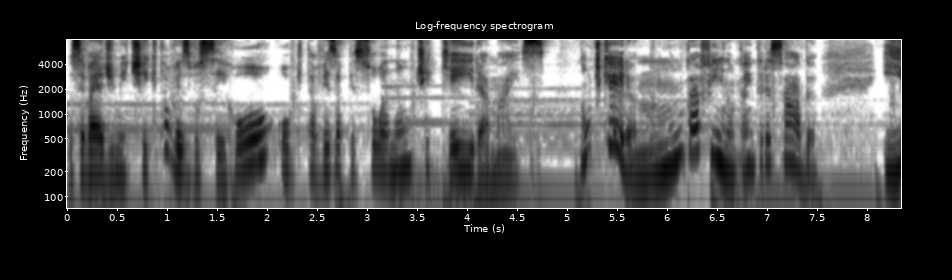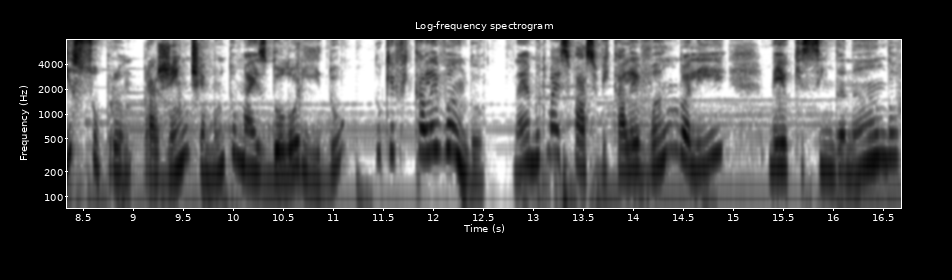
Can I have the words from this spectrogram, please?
você vai admitir que talvez você errou ou que talvez a pessoa não te queira mais. Não te queira, não tá afim, não tá interessada. E isso pra gente é muito mais dolorido do que ficar levando né? É muito mais fácil ficar levando ali, meio que se enganando,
